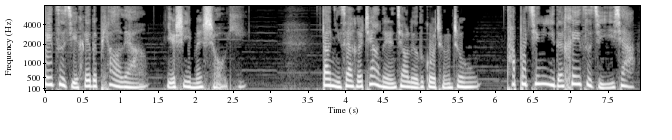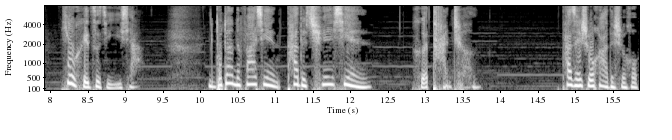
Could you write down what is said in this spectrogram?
黑自己黑的漂亮也是一门手艺。当你在和这样的人交流的过程中，他不经意的黑自己一下，又黑自己一下，你不断的发现他的缺陷和坦诚。他在说话的时候，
